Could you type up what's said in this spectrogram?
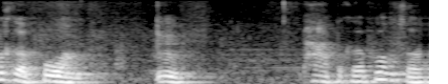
มะเขือพวง อืมผ่ามะเขือพวงสด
